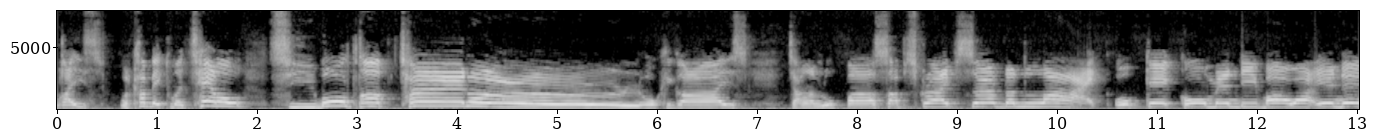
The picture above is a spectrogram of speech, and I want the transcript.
guys, welcome back to my channel, Top Channel. Okay guys, jangan lupa subscribe, share, dan like. Oke, komen di bawah ini.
